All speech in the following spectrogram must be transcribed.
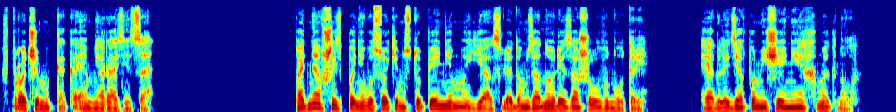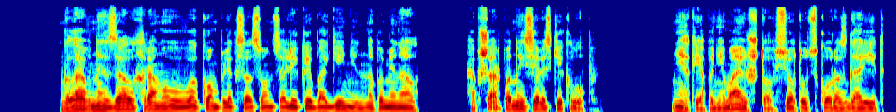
Впрочем, какая мне разница? Поднявшись по невысоким ступеням, я следом за Нори зашел внутрь и, оглядев помещение, хмыкнул. Главный зал храмового комплекса Солнцеликой богини напоминал обшарпанный сельский клуб. Нет, я понимаю, что все тут скоро сгорит,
